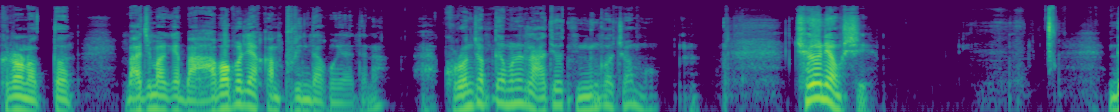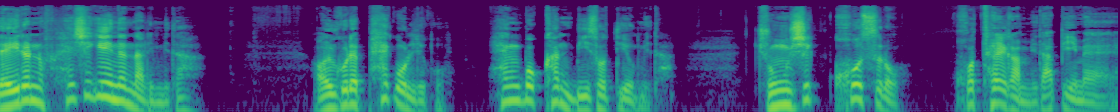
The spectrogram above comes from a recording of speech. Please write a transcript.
그런 어떤 마지막에 마법을 약간 부린다고 해야 되나? 아, 그런 점 때문에 라디오 듣는 거죠. 뭐. 음. 최은영 씨. 내일은 회식이 있는 날입니다. 얼굴에 팩 올리고 행복한 미소 띄웁니다. 중식 코스로 호텔 갑니다. 비맨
